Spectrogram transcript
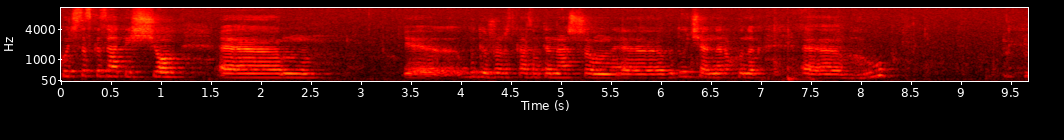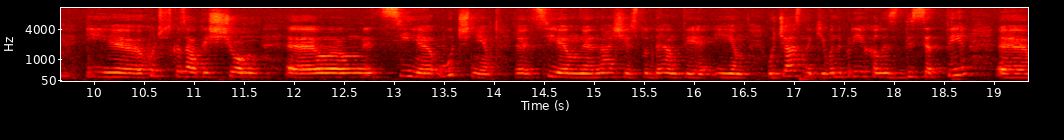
хочеться сказати, що ем, е, буде вже розказувати наша е, ведуча на рахунок е, груп. І хочу сказати, що е, ці учні, е, ці наші студенти і учасники, вони приїхали з 10 е,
